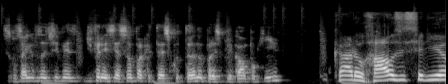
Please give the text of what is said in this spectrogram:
Vocês conseguem fazer diferenciação para quem está escutando, para explicar um pouquinho? Cara, o house seria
